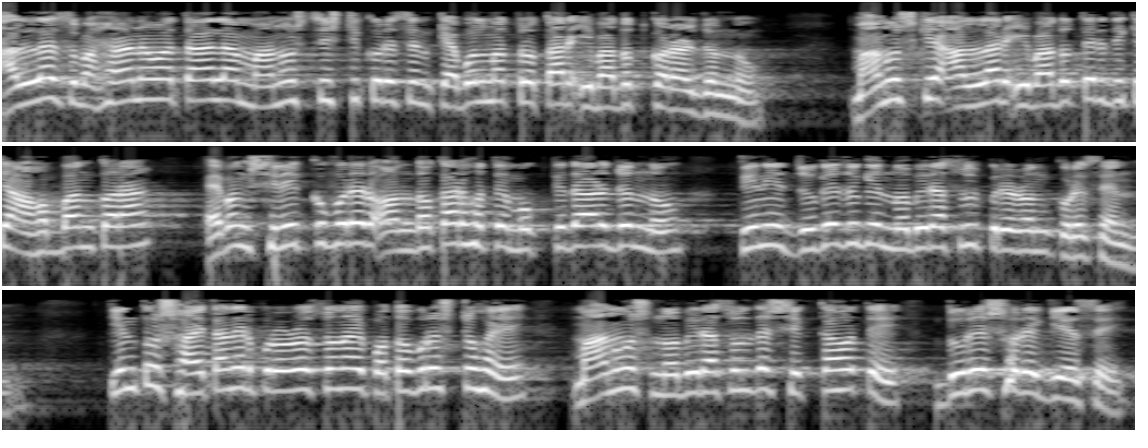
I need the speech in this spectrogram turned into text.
আল্লাহ মানুষ সৃষ্টি করেছেন কেবলমাত্র তার ইবাদত করার জন্য। মানুষকে আল্লাহর ইবাদতের দিকে আহ্বান করা এবং শিরিক কুফুরের অন্ধকার হতে মুক্তি দেওয়ার জন্য তিনি যুগে যুগে নবিরাসুল প্রেরণ করেছেন। কিন্তু শয়তানের প্ররোচনায় পথভ্রষ্ট হয়ে মানুষ নবিরাসুলদের শিক্ষা হতে দূরে সরে গিয়েছে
